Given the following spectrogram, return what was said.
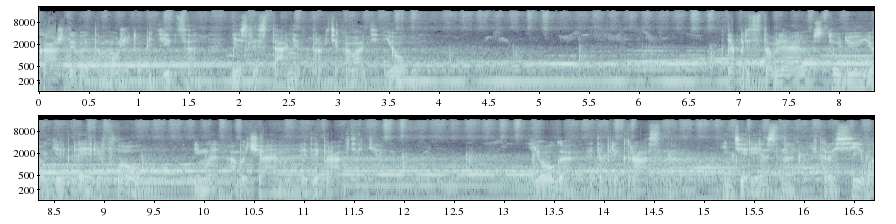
Каждый в этом может убедиться, если станет практиковать йогу. Представляю студию йоги Airy Flow, и мы обучаем этой практике. Йога – это прекрасно, интересно и красиво.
